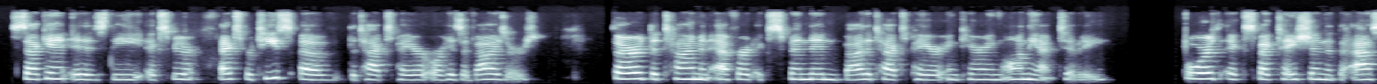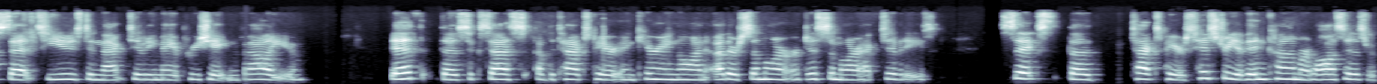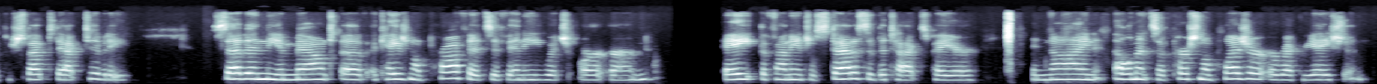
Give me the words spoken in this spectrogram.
Second is the exper- expertise of the taxpayer or his advisors. Third, the time and effort expended by the taxpayer in carrying on the activity. Fourth, expectation that the assets used in the activity may appreciate in value. Fifth, the success of the taxpayer in carrying on other similar or dissimilar activities. Sixth, the taxpayer's history of income or losses with respect to the activity. Seven, the amount of occasional profits, if any, which are earned. Eight, the financial status of the taxpayer. And nine, elements of personal pleasure or recreation.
